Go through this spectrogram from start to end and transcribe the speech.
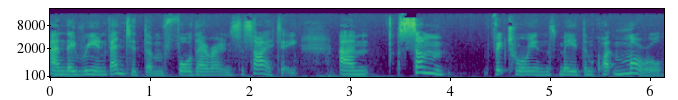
and they reinvented them for their own society. Um, some Victorians made them quite moral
